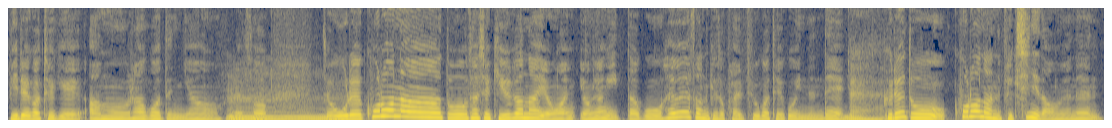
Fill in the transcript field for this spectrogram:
미래가 되게 암울하거든요. 그래서 음. 올해 코로나도 사실 기후변화에 영향, 영향이 있다고 해외에서는 계속 발표가 되고 있는데 네. 그래도 코로나는 백신이 나오면은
